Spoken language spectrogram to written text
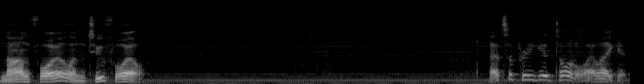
non-foil and two foil. That's a pretty good total. I like it.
